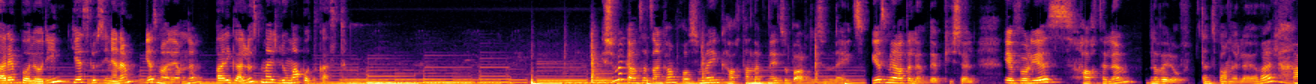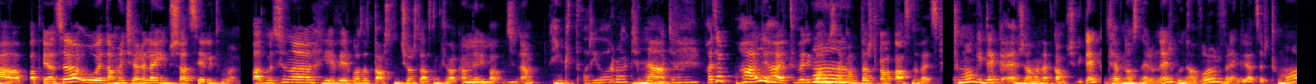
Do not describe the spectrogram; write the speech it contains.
Բարև բոլորին, ես Լուսինեն եմ։ Ես Մարիամն եմ։ Բարի գալուստ մեր Լումա ոդկասթ։ Հիշում եք անցած անգամ խոսում էինք հաղթանակներից ու պարտություններից։ Ես մի հատ եմ դեպք հիշել, երբ որ ես հաղթել եմ նվերով։ Տենց բանել է եղել։ Հա, պատկերացա ու այդ ամեն ինչ եղել է իմ շատ սիրելի թվում։ Պատմությունը եւ 2014-15 թվականների պատմությունն է։ 5 տարի առաջ Նա, Խաչա, հա, էլի հա, թվերի պատմությունը կամ դաժե կարող 16։ Թումոն գիտեք, այն ժամանակ կամ չգիտեք, թևնոսներ ուներ, գունավոր, վրան գրած էր Թումո,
